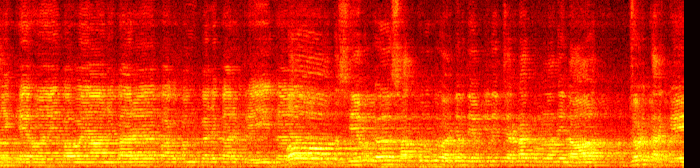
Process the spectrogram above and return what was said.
ਸਿੱਖੇ ਹੋਏ ਕਰ ਪ੍ਰੀਤ। ਬਹੁਤ ਸੇਵਕ ਸਤਿਗੁਰੂ ਗੁਰੂ ਅਰਜਨ ਦੇਵ ਜੀ ਦੇ ਚਰਣਾ ਕਮਲਾਂ ਦੇ ਨਾਲ ਜੁੜ ਕਰਕੇ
